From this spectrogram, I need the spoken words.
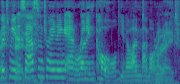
right, between fair assassin training and running cold, you know, I'm I'm all right. Right.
